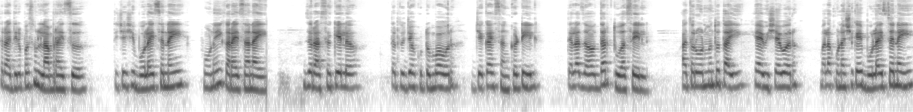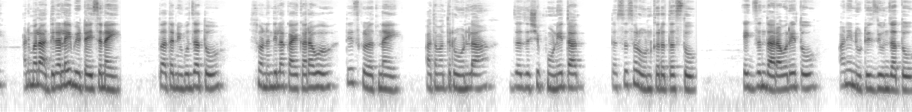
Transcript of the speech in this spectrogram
तर आधीपासून लांब राहायचं. तिच्याशी बोलायचं नाही फोनही करायचा नाही. जर असं केलं तर तुझ्या कुटुंबावर जे काय संकट येईल त्याला जबाबदार तू असेल. आता रोहन म्हणतो ताई ह्या विषयावर मला कुणाशी काही बोलायचं नाही आणि मला आदिरालाही भेटायचं नाही. तो आता निघून जातो. स्वानंदीला काय करावं तेच कळत नाही. आता मात्र रोहनला जसजसे फोन येतात तसं रोण करत असतो. एकजण दारावर येतो आणि नोटीस देऊन जातो.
